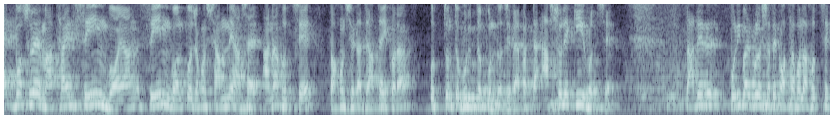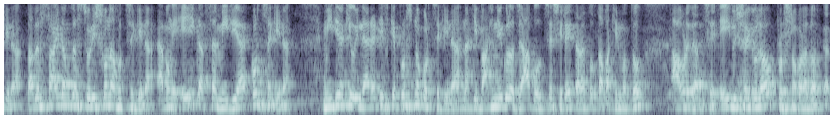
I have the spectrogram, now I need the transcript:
এক বছরের মাথায় সেম বয়ান সেম গল্প যখন সামনে আসায়, আনা হচ্ছে, তখন সেটা যাচাই করা অত্যন্ত গুরুত্বপূর্ণ যে ব্যাপারটা আসলে কি হচ্ছে। তাদের পরিবারগুলোর সাথে কথা বলা হচ্ছে কিনা, তাদের সাইড অফ দ্য স্টোরি শোনা হচ্ছে কিনা, এবং এই কাজটা মিডিয়া করছে কিনা মিডিয়া কি ওই ন্যারেটিভকে প্রশ্ন করছে কিনা, নাকি বাহিনীগুলো যা বলছে সেটাই তারা তোতা পাখির মতো আওড়ে যাচ্ছে, এই বিষয়গুলো প্রশ্ন করা দরকার।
